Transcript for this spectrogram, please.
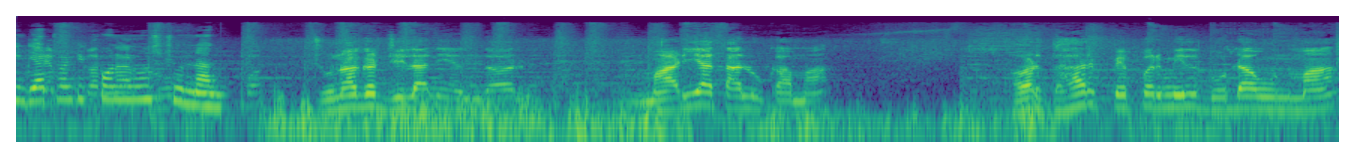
India twenty four news Junagadh. Junagadh જિલ્લાની અંદર માળિયા તાલુકામાં હળધાર પેપર મિલ ગોડાઉનમાં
